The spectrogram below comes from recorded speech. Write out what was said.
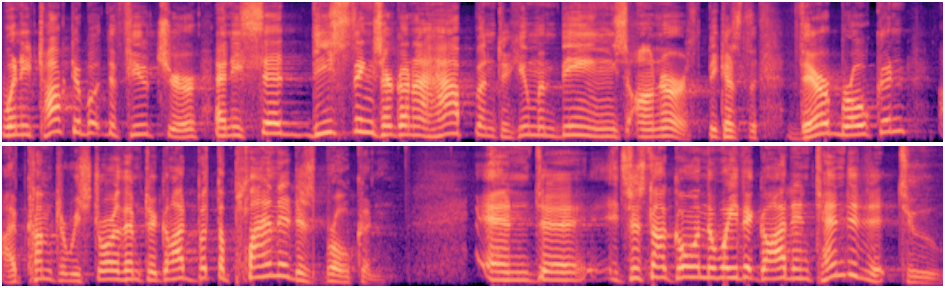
when he talked about the future and he said, These things are going to happen to human beings on earth because they're broken. I've come to restore them to God, but the planet is broken. And uh, it's just not going the way that God intended it to.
